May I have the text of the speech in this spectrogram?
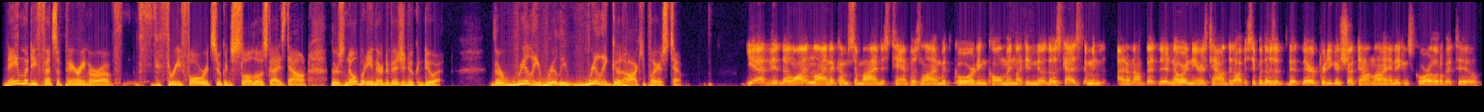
Name a defensive pairing or a three forwards who can slow those guys down. There's nobody in their division who can do it. They're really, really, really good hockey players, Tim. Yeah, the, the one line that comes to mind is Tampa's line with Gourde and Coleman. Like, you know, those guys, I mean, I don't know. They're nowhere near as talented, obviously, but those are, they're a pretty good shutdown line and they can score a little bit too.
